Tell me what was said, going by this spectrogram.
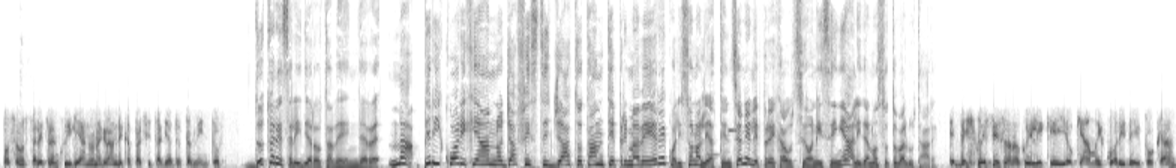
possono stare tranquilli e hanno una grande capacità di adattamento. Dottoressa Lidia Rotavender, ma per i cuori che hanno già festeggiato tante primavere, quali sono le attenzioni e le precauzioni, i segnali da non sottovalutare? Eh beh, questi sono quelli che io chiamo i cuori d'epoca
